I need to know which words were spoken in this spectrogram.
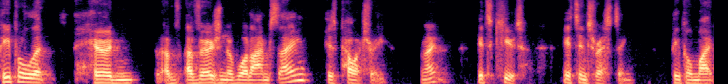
people that heard a, a version of what I'm saying is poetry, right? It's cute, it's interesting. People might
